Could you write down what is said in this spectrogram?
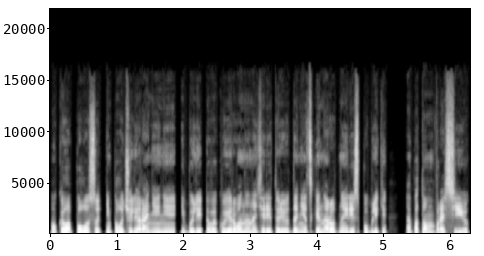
около полусотни получили ранения и были эвакуированы на территорию Донецкой Народной Республики, а потом в Россию.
